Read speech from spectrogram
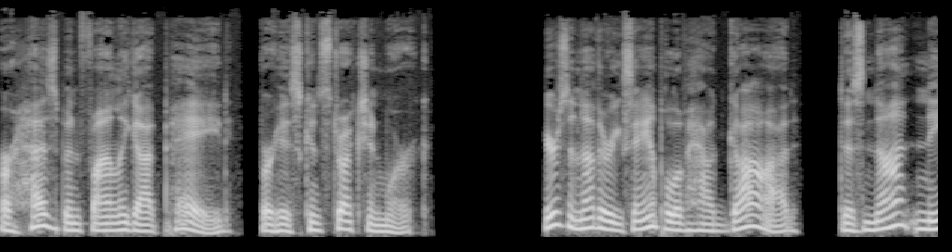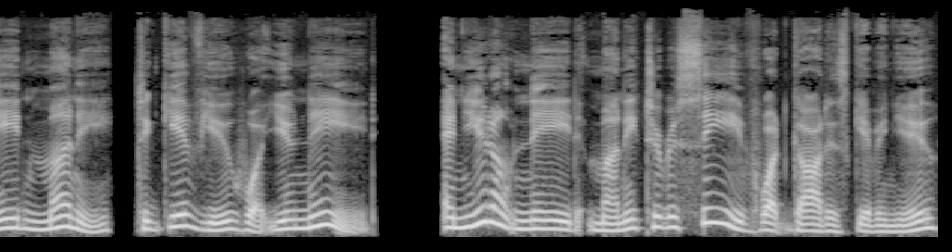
her husband finally got paid for his construction work. Here's another example of how God does not need money to give you what you need. And you don't need money to receive what God is giving you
